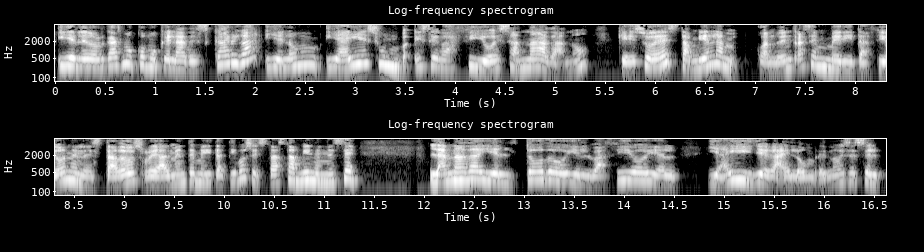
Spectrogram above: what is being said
y el orgasmo como que la descarga y, el, y ahí es un, ese vacío, esa nada, ¿no? Que eso es también la, cuando entras en meditación, en estados realmente meditativos, estás también en ese, la nada y el todo y el vacío y el, y ahí llega el hombre, ¿no? Ese es el,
